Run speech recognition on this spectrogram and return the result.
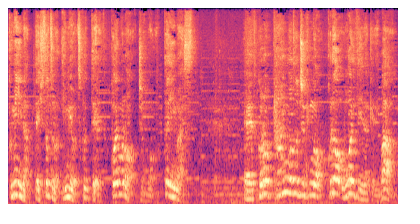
組になって1つの意味を作っているこういうものを熟語と言います、えー、この単語と熟語これを覚えていなければ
